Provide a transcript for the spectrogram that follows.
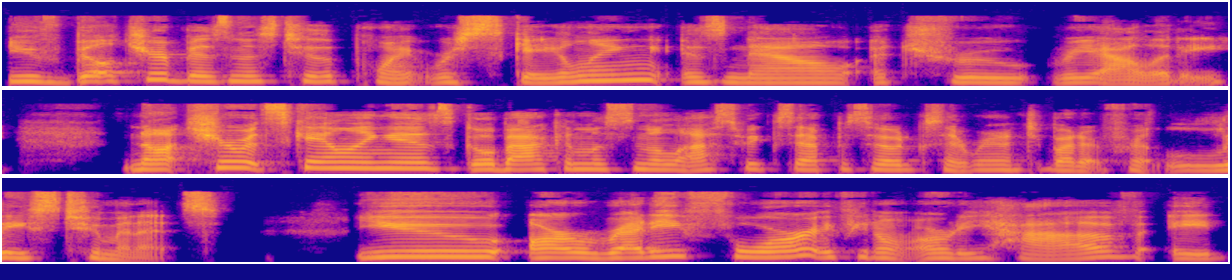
You've built your business to the point where scaling is now a true reality. Not sure what scaling is? Go back and listen to last week's episode because I ranted about it for at least two minutes. You are ready for, if you don't already have, a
